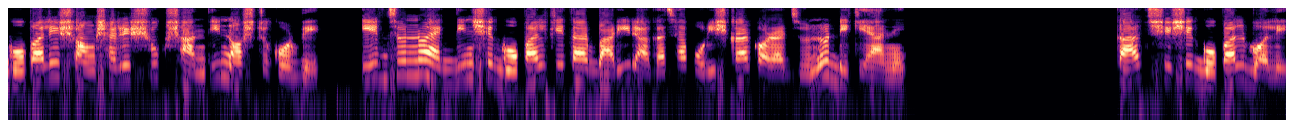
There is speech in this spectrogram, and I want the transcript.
গোপালের সংসারের সুখ শান্তি নষ্ট করবে। এর জন্য একদিন সে গোপালকে তার বাড়ির আগাছা পরিষ্কার করার জন্য ডেকে আনে। কাজ শেষে গোপাল বলে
